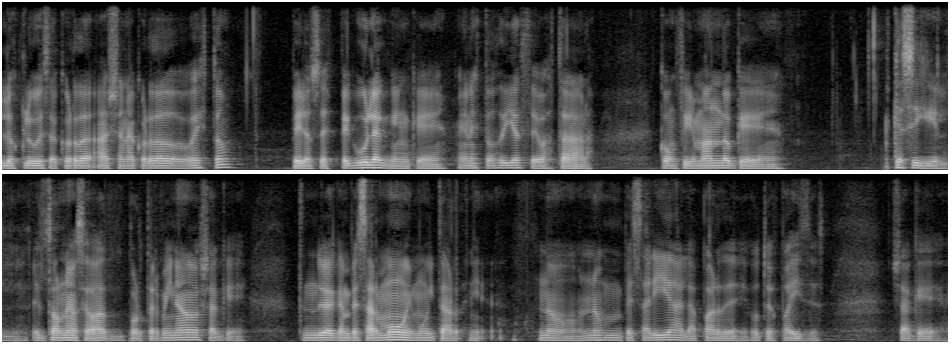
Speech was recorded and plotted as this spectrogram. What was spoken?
los clubes hayan acordado esto, pero se especula en que en estos días se va a estar confirmando que que sí, el, torneo se va por terminado, ya que tendría que empezar muy, muy tarde. No, no empezaría a la par de otros países, ya que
